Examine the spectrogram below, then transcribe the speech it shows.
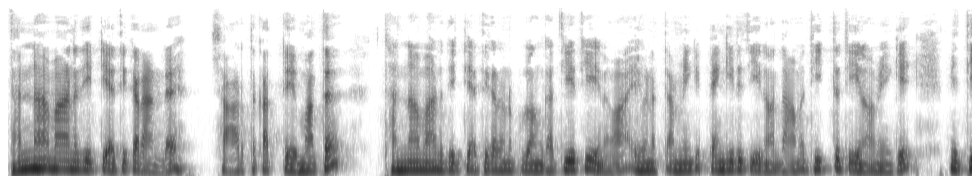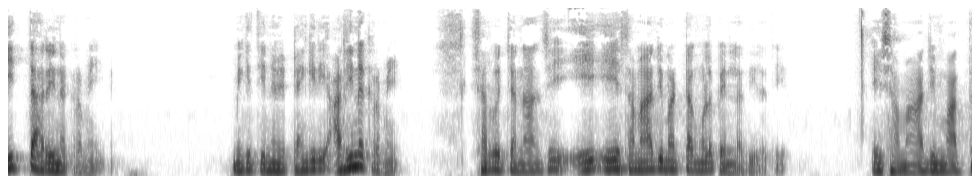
තණ්හා මාන දිට්ඨිය ඇතිකරනද සාර්ථකත්වයේ මත තණ්හා මාන දිට්ඨිය ඇති කරන්න පුළුවන් ගතිය තියෙනවා. එහෙම නැත්නම් මේකේ පැංගිරි තියෙනවා. දාම තිත්ත තියෙනවා මේකේ. මේ තිත්ත හරින ක්‍රමේ. මේකේ තියෙන මේ පැංගිරි අරින ක්‍රමේ. ਸਰවඥාන්සේ ඒ ඒ සමාධි මට්ටම් වල පෙන්ලා දීලා තියෙනවා. ඒ සමාධි මත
